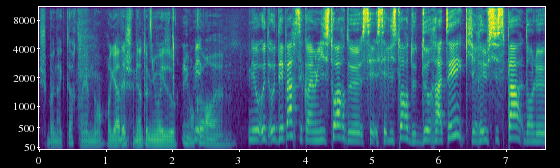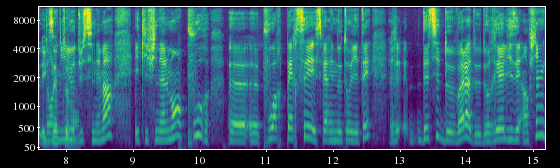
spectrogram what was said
je suis bon acteur quand même, non Regardez, je fais bien Tommy Wiseau. Et encore, euh, Mais au, au départ, c'est quand même l'histoire de c'est l'histoire de deux ratés qui réussissent pas dans le dans le milieu du cinéma et qui finalement pour euh, euh, pouvoir percer et se faire une notoriété décident de voilà de, de réaliser un film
